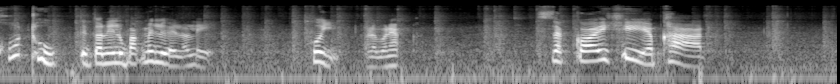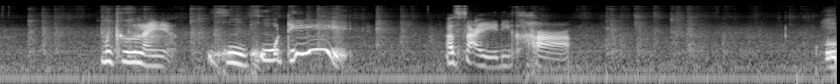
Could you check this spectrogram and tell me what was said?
โคตรถูก แต่ตอนนี้โลบักไม่เหลือแล้วเลยเฮ้ย อะไรวะเนี่ย สกอยเฉียบขาด มันคืออะไรเนี่ย โอ้โห โคตรเที่ เอาใส่ดีค่ะโอ้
